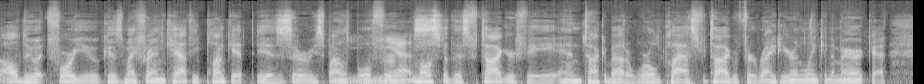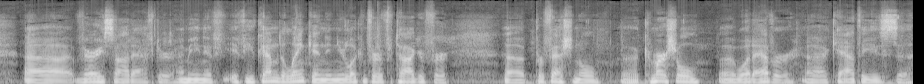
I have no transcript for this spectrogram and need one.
I'll do it for you because my friend Kathy Plunkett is uh, responsible for Yes. most of this photography. And talk about a world class photographer right here in Lincoln, America. Uh, very sought after. I mean, if if you come to Lincoln and you're looking for a photographer, uh, professional, uh, commercial, uh, whatever, uh, Kathy's uh,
